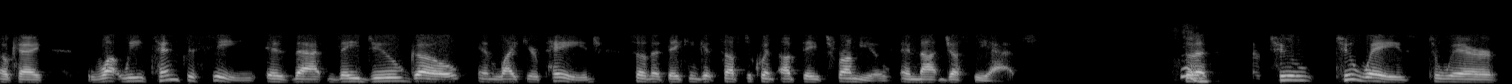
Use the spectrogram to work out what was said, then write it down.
okay, what we tend to see is that they do go and like your page so that they can get subsequent updates from you and not just the ads. Hmm. So that two two ways to where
